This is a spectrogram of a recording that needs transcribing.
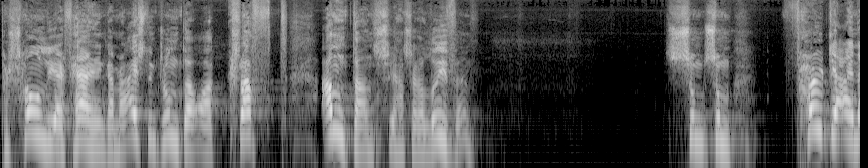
personlige erfaringer, men eisen grunda av kraft andans i hans løyve. Som, som, førte en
